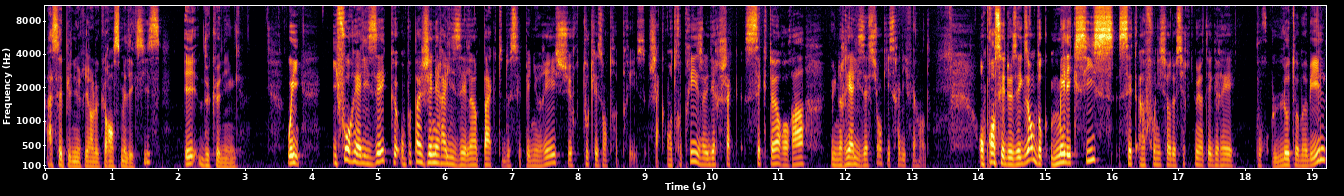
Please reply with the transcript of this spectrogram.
à ces pénuries, en l'occurrence Melexis et De Koenig. Oui, il faut réaliser qu'on ne peut pas généraliser l'impact de ces pénuries sur toutes les entreprises. Chaque entreprise, j'allais dire chaque secteur aura une réalisation qui sera différente. On prend ces deux exemples. Donc Melexis, c'est un fournisseur de circuits intégrés pour l'automobile.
